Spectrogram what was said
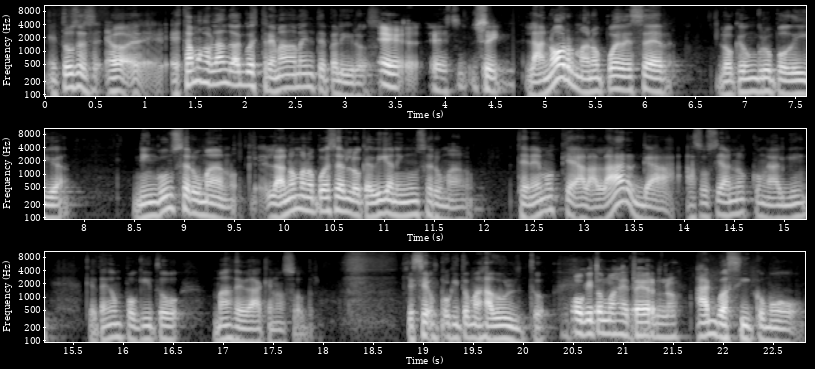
Entonces, eh, estamos hablando de algo extremadamente peligroso. Eh, eh, sí. La norma no puede ser lo que un grupo diga, ningún ser humano. La norma no puede ser lo que diga ningún ser humano. Tenemos que a la larga asociarnos con alguien que tenga un poquito más de edad que nosotros, que sea un poquito más adulto. Un poquito más eterno. Algo así como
